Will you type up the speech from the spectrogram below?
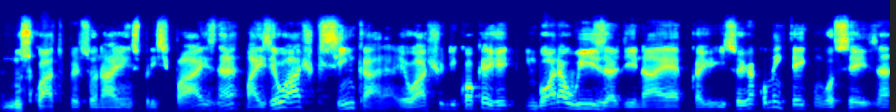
nos quatro personagens principais, né? Mas eu acho que sim, cara. Eu acho de qualquer jeito. Embora o Wizard na época, isso eu já comentei com vocês, né?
